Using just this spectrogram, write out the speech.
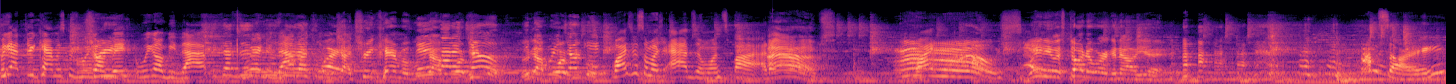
We got three cameras because we're gonna be we're gonna be that. We're gonna do that much We got three cameras. We got four not a people. We got four joking. people. Why is there so much abs in one spot? I don't know. Abs. Why? Ah. Oh, shit. We ain't even started working out yet. I'm sorry.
